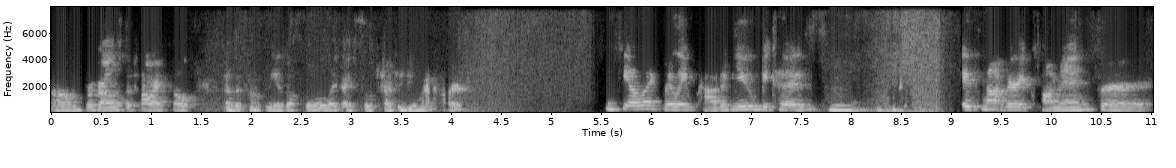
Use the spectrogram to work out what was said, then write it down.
um, regardless of how I felt as a company as a whole, like I still try to do my part. I feel like really proud of you because mm. it's not very common for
